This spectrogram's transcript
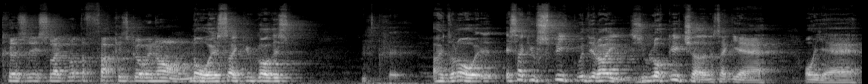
Because it's like, what the fuck is going on? No, it's like you've got this. I don't know. It's like you speak with your eyes. You look at each other, and it's like, yeah, oh yeah.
